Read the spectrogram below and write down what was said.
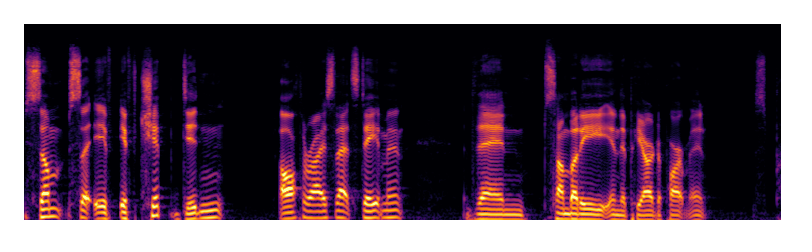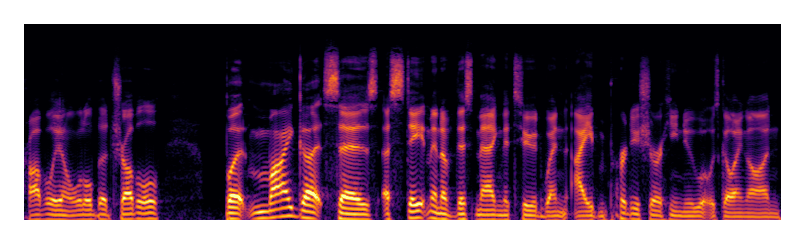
some so if if Chip didn't authorize that statement, then somebody in the PR department is probably in a little bit of trouble. But my gut says a statement of this magnitude, when I'm pretty sure he knew what was going on,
